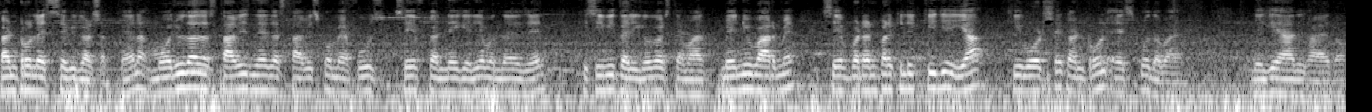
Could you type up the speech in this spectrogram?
कंट्रोल एस से भी कर सकते हैं ना। मौजूदा दस्तावेज़, नए दस्तावेज़ को महफूज सेव करने के लिए मंदर जैन किसी भी तरीके का इस्तेमाल। मेन्यू बार में सेव बटन पर क्लिक कीजिए या कीबोर्ड से कंट्रोल एस को दबाएँ। देखिए, यहाँ दिखाया था।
